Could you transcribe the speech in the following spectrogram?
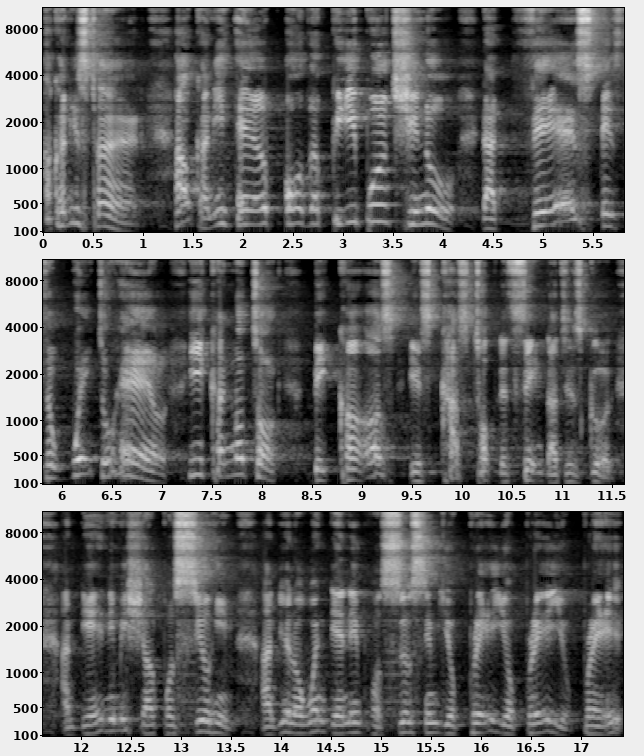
How can he stand? How can he help other people to know that this is the way to hell? He cannot talk because he's cast up the thing that is good and the enemy shall pursue him. And you know when the enemy pursues him you pray you pray you pray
